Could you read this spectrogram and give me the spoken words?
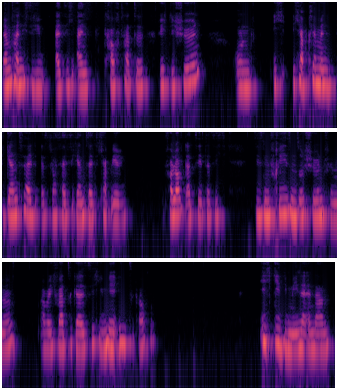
Dann fand ich sie, als ich eins gekauft hatte, richtig schön. Und ich, ich habe Clement die ganze Zeit, also was heißt die ganze Zeit, ich habe ihr voll oft erzählt, dass ich diesen Friesen so schön finde. Aber ich war zu geizig, ihm mir ihn zu kaufen. Ich gehe die Mähne ändern.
